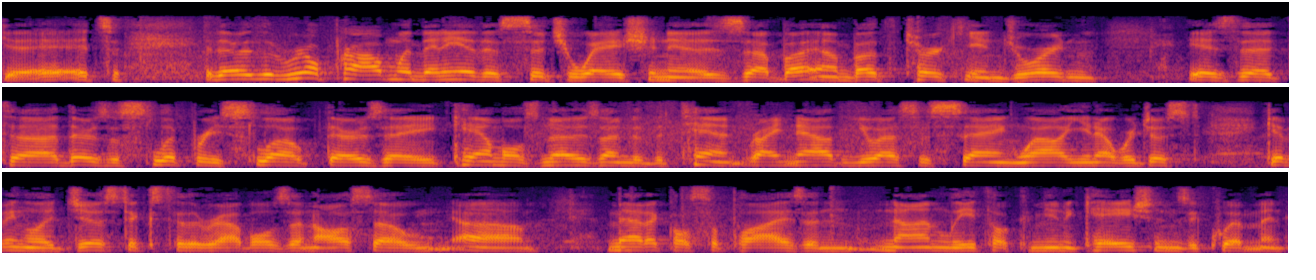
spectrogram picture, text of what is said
it's the, the real problem with any of this situation is uh, on both Turkey and Jordan is that uh, there's a slippery slope. There's a camel's nose under the tent. Right now, the U.S. is saying, well, you know, we're just giving logistics to the rebels and also um, medical supplies and non-lethal communications equipment.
